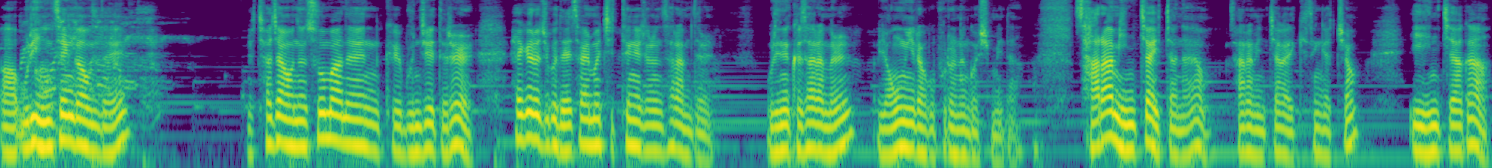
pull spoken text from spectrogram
아, 우리 인생 가운데 찾아오는 수많은 그 문제들을 해결해주고 내 삶을 지탱해주는 사람들, 우리는 그 사람을 영웅이라고 부르는 것입니다. 사람 인자 있잖아요. 사람 인자가 이렇게 생겼죠. 이 인자가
